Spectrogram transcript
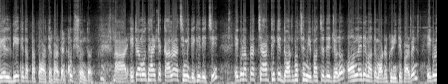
বেল্ট দিয়ে কিন্তু আপনারা পড়াতে পারবেন। খুব সুন্দর। আর এটার মধ্যে আরেকটা কালার আছে, আমি দেখিয়ে দিচ্ছি। এগুলো আপনার চার থেকে দশ বছর মেয়ে বাচ্চাদের জন্য অনলাইনের মাধ্যমে অর্ডার করে নিতে পারবেন। এগুলো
